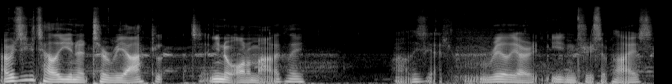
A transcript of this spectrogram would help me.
I wish you could tell a unit to react, you know, automatically. Wow, these guys really are eating through supplies.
